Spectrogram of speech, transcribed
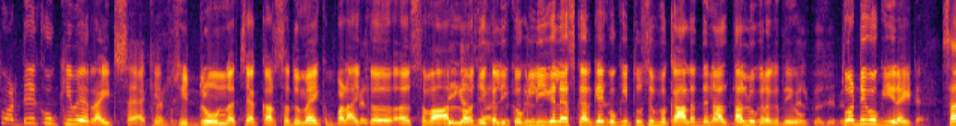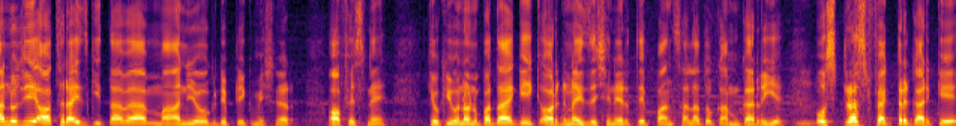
ਤੁਹਾਡੇ ਕੋ ਕਿਵੇਂ ਰਾਈਟਸ ਹੈ ਕਿ ਤੁਸੀਂ ਡਰੋਨ ਨਾਲ ਚੈੱਕ ਕਰ ਸਕਦੇ ਹੋ? ਮੈਂ ਇੱਕ ਬੜਾ ਇੱਕ ਅ, ਸਵਾਲ ਲੌਜੀਕਲੀ ਕਿਉਂਕਿ ਲੀਗਲ ਇਸ ਕਰਕੇ ਕਿਉਂਕਿ ਤੁਸੀਂ ਵਕਾਲਤ ਦੇ ਨਾਲ ਤਾਲੁਕ ਰੱਖਦੇ ਹੋ। ਤੁਹਾਡੇ ਕੋ ਕੀ ਰਾਈਟ ਹੈ? ਸਾਨੂੰ ਜੀ ਆਥੋਰਾਈਜ਼ ਕੀਤਾ ਹੋਇਆ ਹੈ ਮਾਨਯੋਗ ਡਿਪਟੀ ਕਮਿਸ਼ਨਰ ਆਫਿਸ ਨੇ ਕਿਉਂਕਿ ਉਹਨਾਂ ਨੂੰ ਪਤਾ ਹੈ ਕਿ ਇੱਕ ਆਰਗੇਨਾਈਜੇਸ਼ਨ ਇਹ ਤੇ 5 ਸਾਲਾਂ ਤੋਂ ਕੰਮ ਕਰ ਰਹੀ ਹੈ। ਉਸ ਟਰਸਟ ਫੈਕਟਰ ਕਰਕੇ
